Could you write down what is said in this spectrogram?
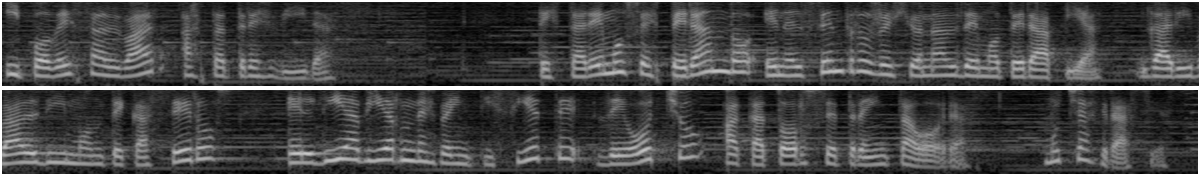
y podés salvar hasta tres vidas. Te estaremos esperando en el Centro Regional de Hemoterapia, Garibaldi Montecaseros, el día viernes 27 de 8 a 14.30 horas. Muchas gracias.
